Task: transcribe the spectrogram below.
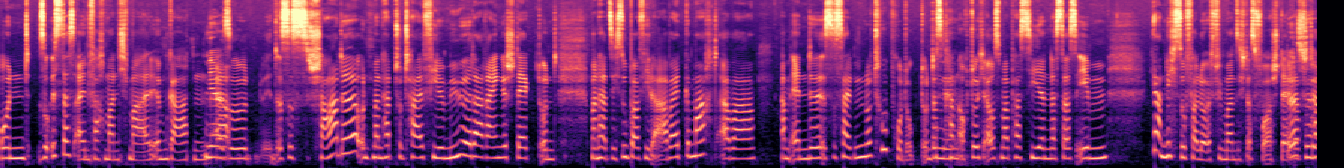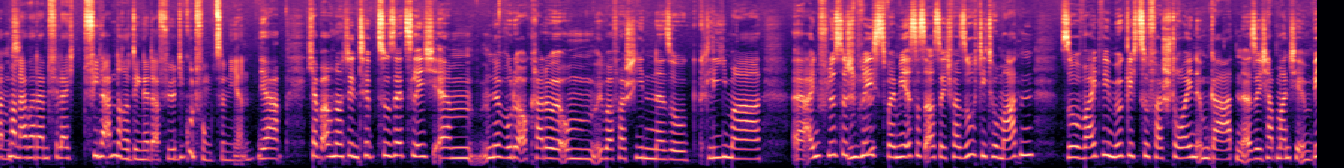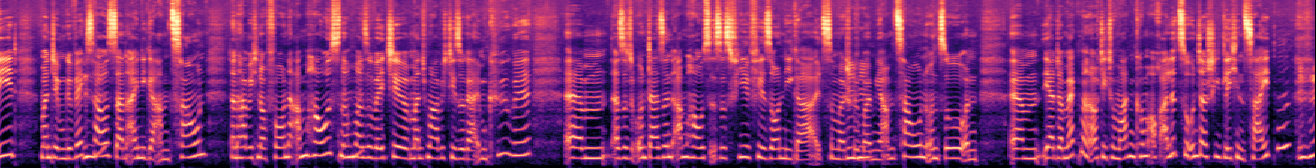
Und so ist das einfach manchmal im Garten. Ja. Also das ist schade und man hat total viel Mühe da reingesteckt und man hat sich super viel Arbeit gemacht, aber am Ende ist es halt ein Naturprodukt und das Nee. kann auch durchaus mal passieren, dass das eben ja nicht so verläuft, wie man sich das vorstellt. Das dafür hat stimmt. man aber dann vielleicht viele andere Dinge dafür, die gut funktionieren. Ja, ich habe auch noch den Tipp zusätzlich, ähm, ne, wo du auch gerade um über verschiedene so Klima äh, Einflüsse sprichst. Bei mir ist es auch so, ich versuche die Tomaten so weit wie möglich zu verstreuen im Garten. Also ich habe manche im Beet, manche im Gewächshaus, dann einige am Zaun. Dann habe ich noch vorne am Haus noch mal so welche, manchmal habe ich die sogar im Kübel. Ähm, also und da sind am Haus ist es viel, viel sonniger als zum Beispiel bei mir am Zaun und so. Und ähm, ja, da merkt man auch, die Tomaten kommen auch alle zu unterschiedlichen Zeiten.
